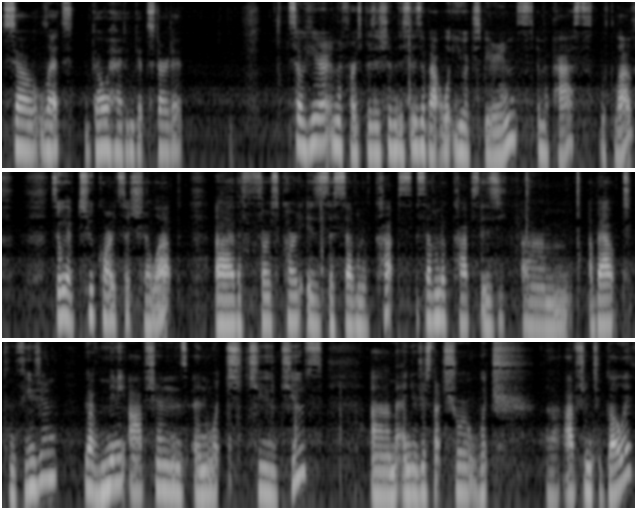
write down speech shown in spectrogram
so let's go ahead and get started. So, here in the first position, this is about what you experienced in the past with love. So, we have two cards that show up. Uh, the first card is the Seven of Cups. Seven of Cups is um, about confusion. You have many options in which to choose, um, and you're just not sure which uh, option to go with.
